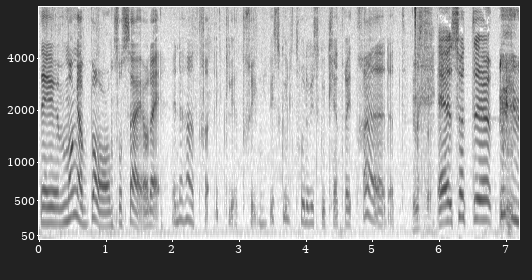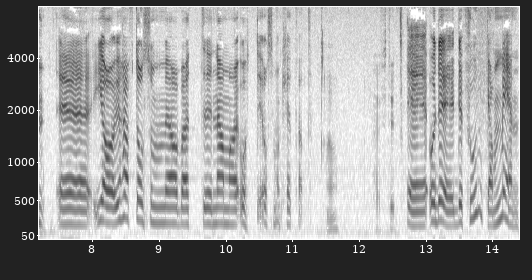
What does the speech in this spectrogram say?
Det är många barn som säger det. Är det här trädklättring? Vi skulle, trodde vi skulle klättra i trädet. Eh, Så att eh, eh, jag har ju haft de som har varit eh, närmare 80 år som har klättrat. Häftigt. Eh, och det, det funkar men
